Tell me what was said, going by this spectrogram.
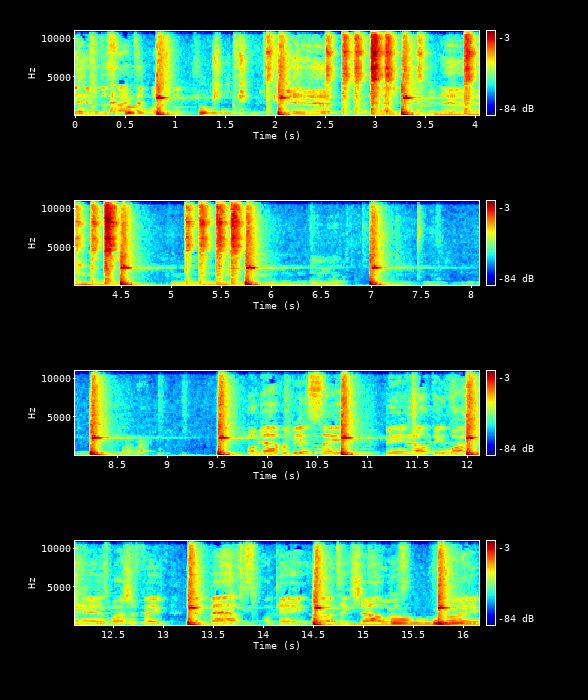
Hope y'all have being safe, healthy. Wash your hands, wash your face. Take baths, okay? Uh, take showers, all right?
